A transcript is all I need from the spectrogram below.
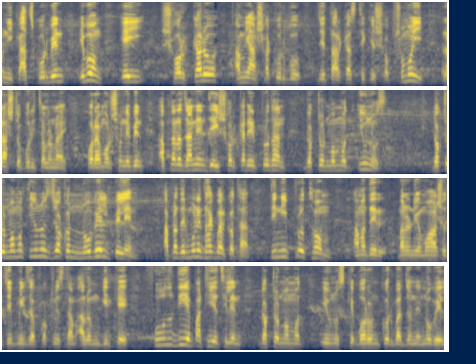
উনি কাজ করবেন এবং এই সরকারও আমি আশা করব যে তার কাছ থেকে সবসময়ই রাষ্ট্র পরিচালনায় পরামর্শ নেবেন। আপনারা জানেন যে এই সরকারের প্রধান ডক্টর মোহাম্মদ ইউনুস। ডক্টর মোহাম্মদ ইউনুস যখন নোবেল পেলেন আপনাদের মনে থাকবার কথা, তিনি প্রথম আমাদের মাননীয় মহাসচিব মির্জা ফখরুল ইসলাম আলমগীরকে ফুল দিয়ে পাঠিয়েছিলেন ডক্টর মোহাম্মদ ইউনুসকে বরণ করবার জন্য নোবেল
